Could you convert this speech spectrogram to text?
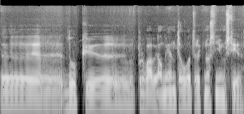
uh, do que provavelmente a outra que nós tínhamos tido.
